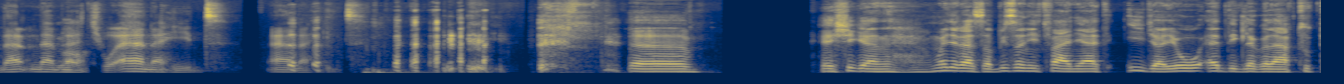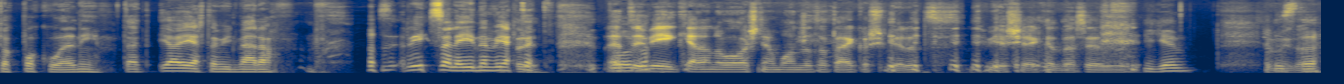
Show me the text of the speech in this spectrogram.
nem, nem no. lett jó, el ne hidd. El ne hidd. és igen, magyarázza a bizonyítványát, így a jó, eddig legalább tudtak pakolni. Tehát, ja, értem, így már a, az rész elején nem értett. Lehet, hogy végig kellene olvasni a mondatot, Ákos, mielőtt hülyeségeket beszélni. Igen. A,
